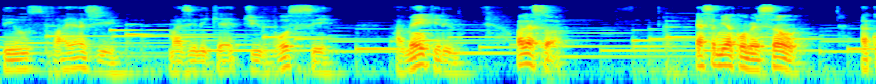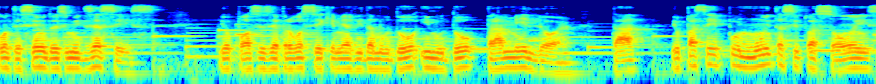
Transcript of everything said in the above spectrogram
Deus vai agir, mas Ele quer de você. Amém, querido? Olha só, essa minha conversão aconteceu em 2016. Eu posso dizer para você que a minha vida mudou e mudou para melhor, tá? Eu passei por muitas situações,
